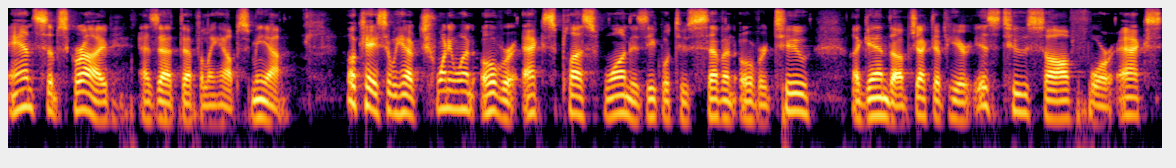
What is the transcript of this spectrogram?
and subscribe as that definitely helps me out. Okay, so we have 21 over x plus 1 is equal to 7 over 2. Again, the objective here is to solve for x.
